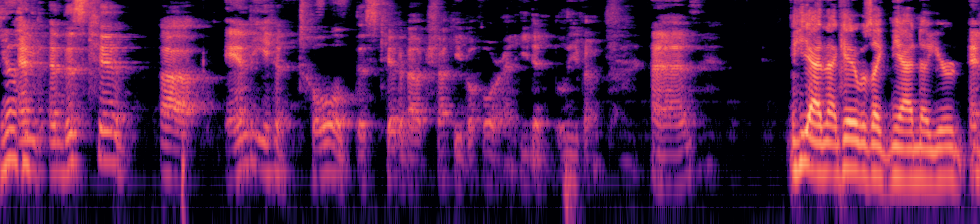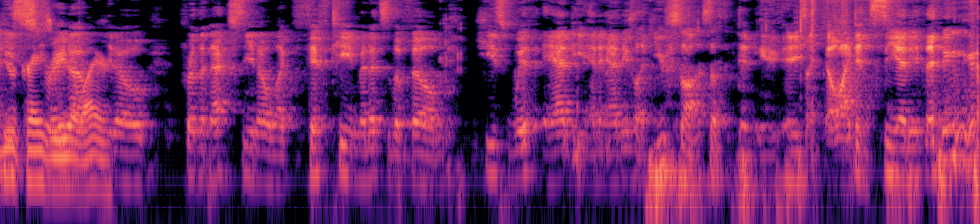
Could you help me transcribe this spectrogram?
Yeah. and and this kid, uh, Andy had told this kid about Chucky before, and he didn't believe him. And yeah, and that kid was like, "Yeah, no, you're and you're crazy. You're a up, liar." you know, for the next, you know, like fifteen minutes of the film, he's with Andy, and Andy's like, "You saw something, didn't you?" And he's like, "No, I didn't see anything."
